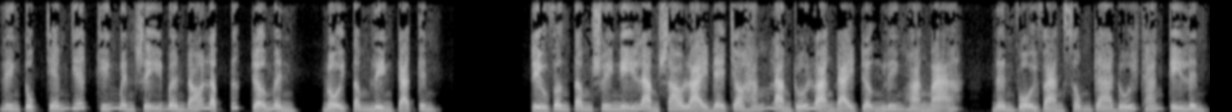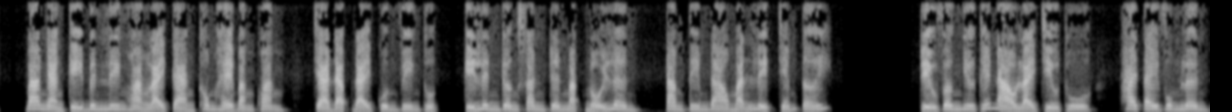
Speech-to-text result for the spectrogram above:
liên tục chém giết khiến binh sĩ bên đó lập tức trở mình, nội tâm liền cả kinh. Triệu Vân Tâm suy nghĩ làm sao lại để cho hắn làm rối loạn đại trận liên hoàng mã, nên vội vàng xông ra đối kháng Kỷ linh. Ba ngàn kỵ binh liên hoàng lại càng không hề băng khoăn, chà đạp đại quân viên thuật, Kỷ linh gân xanh trên mặt nổi lên, tam tim đao mãnh liệt chém tới. Triệu Vân như thế nào lại chịu thua, hai tay vung lên,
